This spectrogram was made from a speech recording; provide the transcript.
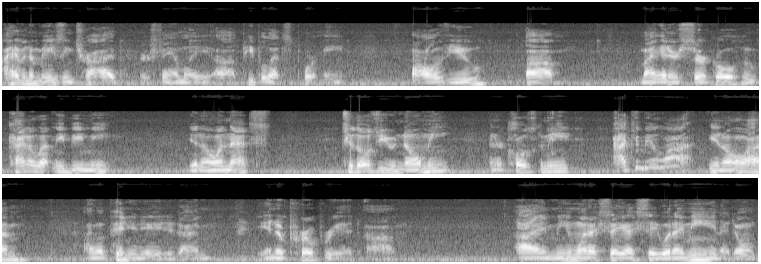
I have an amazing tribe or family, uh, people that support me, all of you, um, my inner circle, who kind of let me be me. You know, and that's to those of you who know me and are close to me. I can be a lot. You know, I'm I'm opinionated. I'm inappropriate. Um, I mean what I say. I say what I mean. I don't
